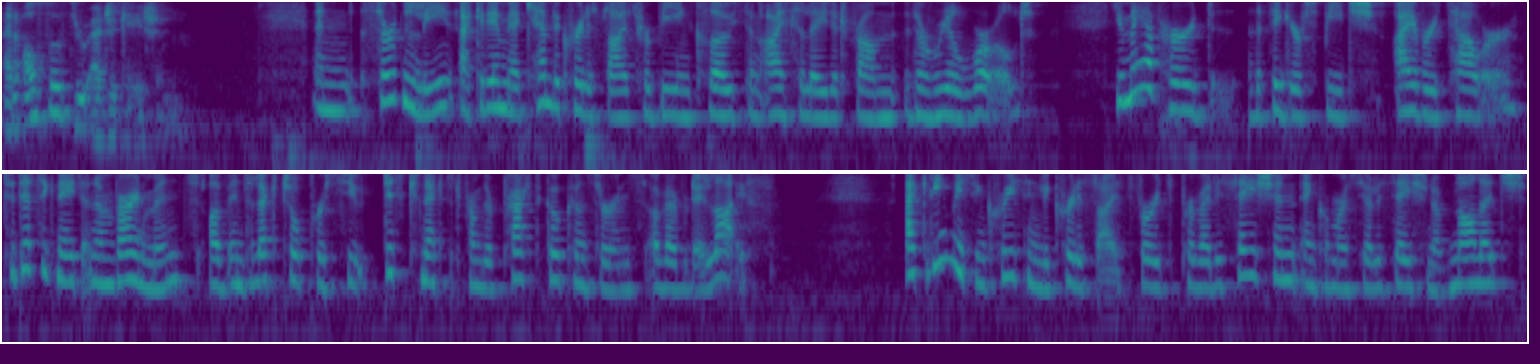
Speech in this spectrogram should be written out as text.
and also through education. And certainly, academia can be criticized for being closed and isolated from the real world. You may have heard the figure of speech ivory tower to designate an environment of intellectual pursuit disconnected from the practical concerns of everyday life. Academia is increasingly criticized for its privatization and commercialization of knowledge,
